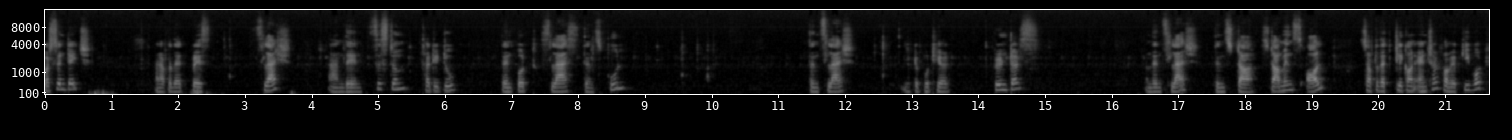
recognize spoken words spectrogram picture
percentage and after that press slash and then system 32 then put slash then spool then slash you have to put here printers and then slash then star. Star means all. So after that click on enter from your keyboard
